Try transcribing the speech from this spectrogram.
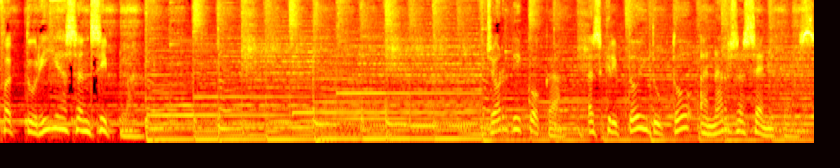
Factoria sensible Jordi Coca, escriptor i doctor en arts escèniques.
